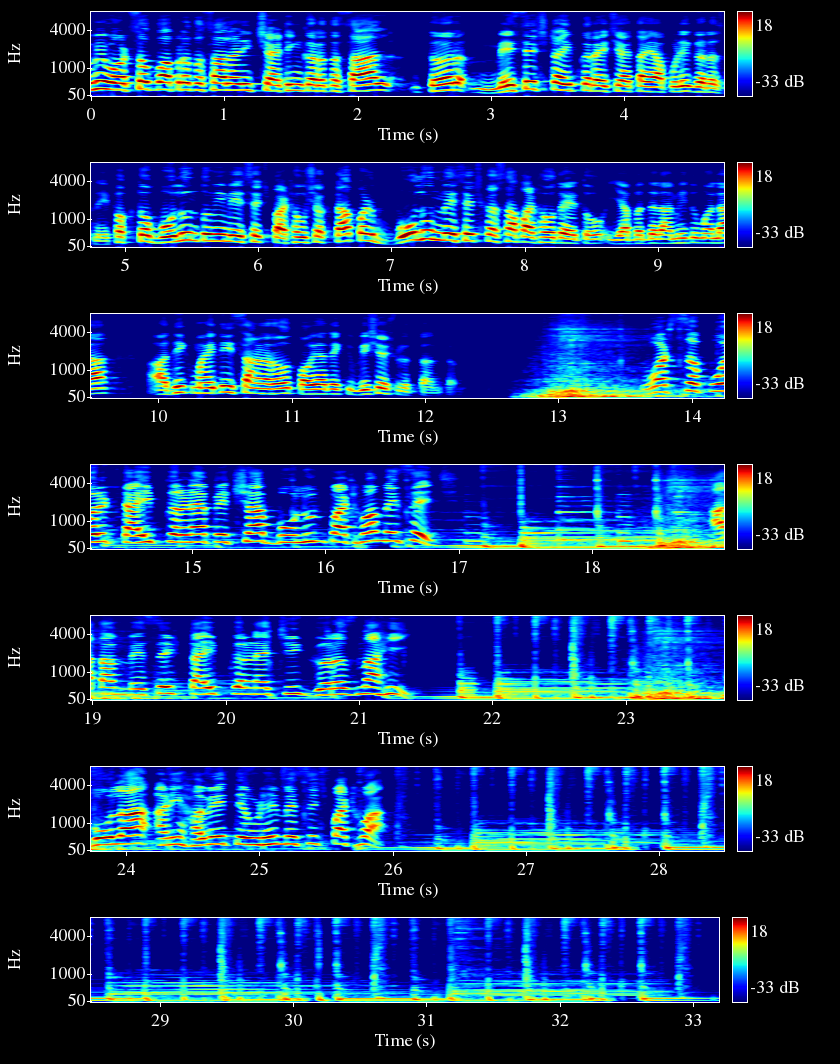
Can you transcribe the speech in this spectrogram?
तुम्ही व्हॉट्सअप वापरत असाल आणि चॅटिंग करत असाल तर मेसेज टाईप करायची आता यापुढे गरज नाही. फक्त बोलून तुम्ही मेसेज पाठवू शकता पण बोलून मेसेज कसा पाठवता येतो याबद्दल आम्ही तुम्हाला अधिक माहिती सांगणार आहोत. पाहूयात एक विशेष वृत्तांत. व्हॉट्सअपवर टाईप करण्यापेक्षा बोलून पाठवा मेसेज आता मेसेज टाईप करण्याची गरज नाही. बोला आणि हवे तेवढे मेसेज पाठवा.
